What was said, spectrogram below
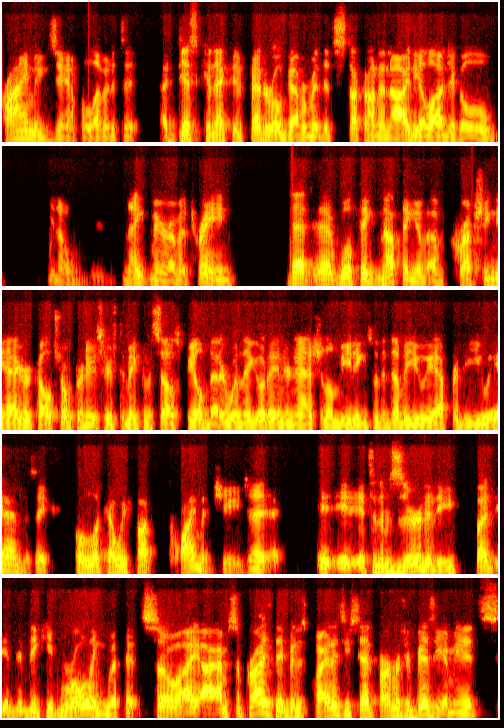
prime example of it. It's a, a disconnected federal government that's stuck on an ideological, you know, nightmare of a train that uh, will think nothing of, of crushing the agricultural producers to make themselves feel better when they go to international meetings with the WEF or the UN to say, "Oh, look how we fought climate change." Uh, it, it, it's an absurdity, but it, they keep rolling with it. So I, I'm surprised they've been as quiet as you said. Farmers are busy. I mean, it's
